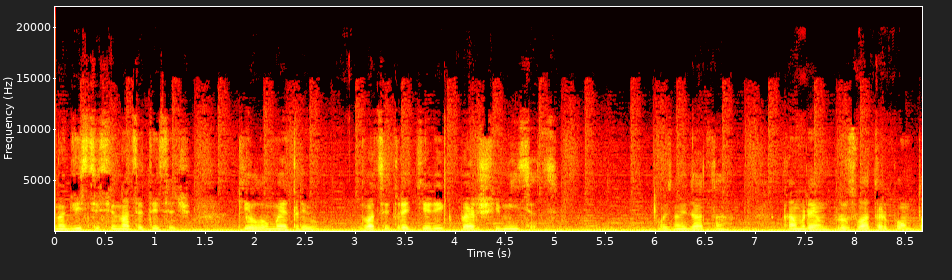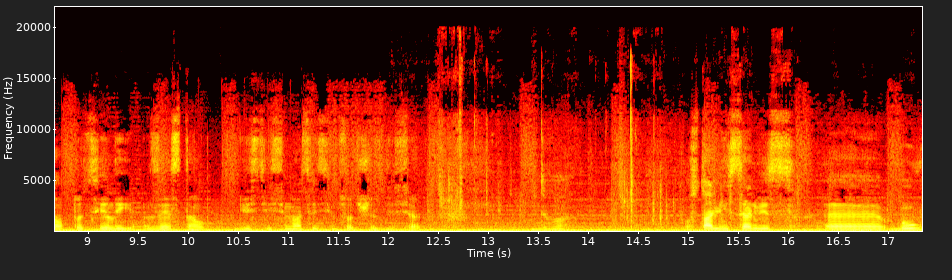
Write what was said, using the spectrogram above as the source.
на 217 тисяч кілометрів. 23 рік, перший місяць. Ось навіть. Камрем плюс ватерпомп, тобто цілий зестав. 217 762. Останній сервіс е, був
